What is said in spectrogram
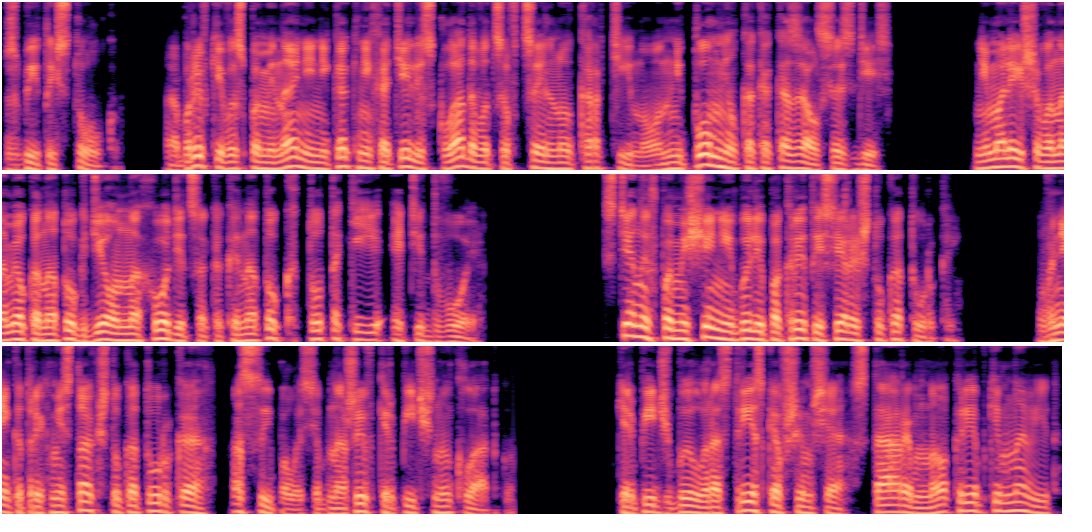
сбитый с толку. Обрывки воспоминаний никак не хотели складываться в цельную картину. Он не помнил, как оказался здесь. Ни малейшего намека на то, где он находится, как и на то, кто такие эти двое. Стены в помещении были покрыты серой штукатуркой. В некоторых местах штукатурка осыпалась, обнажив кирпичную кладку. Кирпич был растрескавшимся, старым, но крепким на вид.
